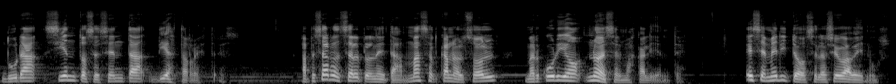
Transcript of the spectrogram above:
dura 160 días terrestres. A pesar de ser el planeta más cercano al Sol, Mercurio no es el más caliente. Ese mérito se lo lleva Venus,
